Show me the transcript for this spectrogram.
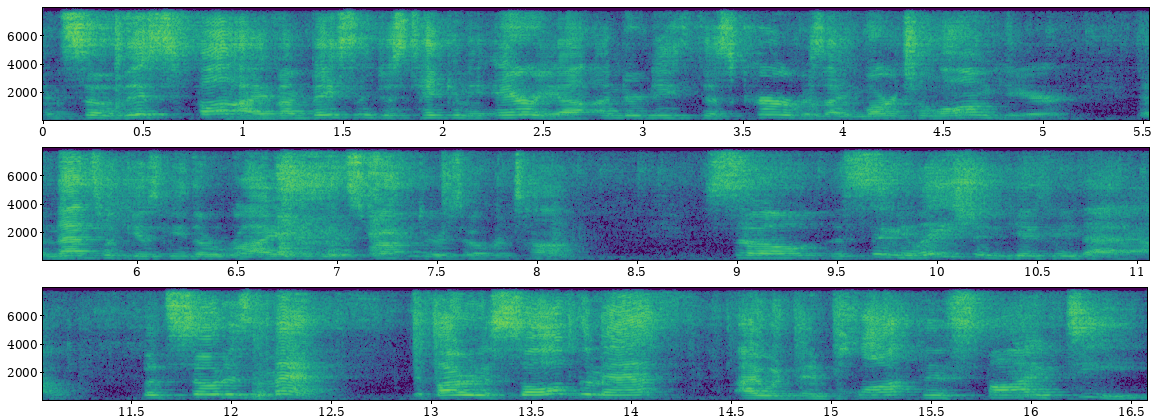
and so this five, I'm basically just taking the area underneath this curve as I march along here, and that's what gives me the rising instructors over time. So the simulation gives me that out, but so does the math. If I were to solve the math, I would and plot this 5t,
